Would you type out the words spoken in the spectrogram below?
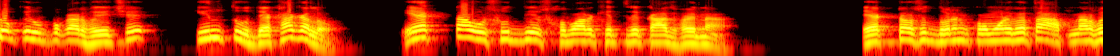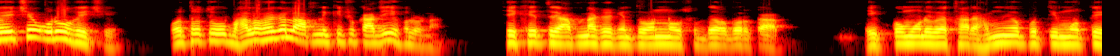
লোকের উপকার হয়েছে, কিন্তু দেখা গেল, একটা ওষুধ দিয়ে সবার ক্ষেত্রে কাজ হয় না। একটা ওষুধ ধরেন কোমরে ব্যথা, আপনার হয়েছে, ওরও হয়েছে। অথচ ভালো হয়ে গেল, আপনি কিছু কাজেই হলো না। সেক্ষেত্রে আপনাকে কিন্তু অন্য ওষুধ দেওয়া দরকার। এই কোমরে ব্যথার হোমিওপ্যাথি মতে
